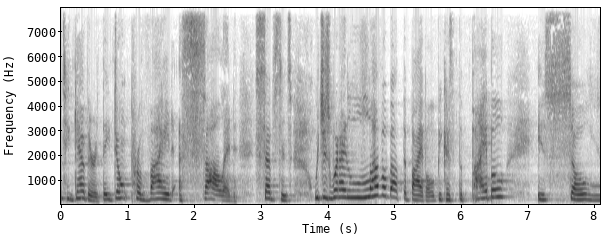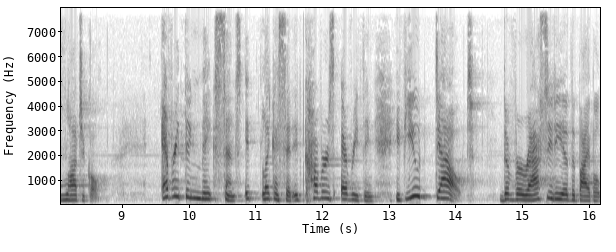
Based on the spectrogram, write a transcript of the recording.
together. They don't provide a solid substance, which is what I love about the Bible because the Bible is so logical. Everything makes sense. It, like I said, it covers everything. If you doubt the veracity of the Bible,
